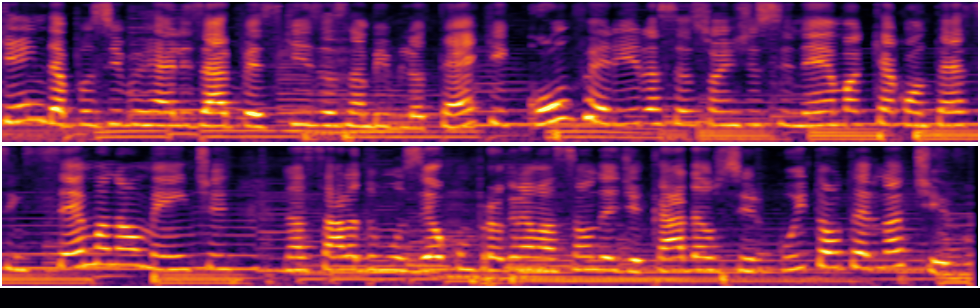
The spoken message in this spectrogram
Aqui ainda é possível realizar pesquisas na biblioteca e conferir as sessões de cinema que acontecem semanalmente na sala do museu com programação dedicada ao circuito alternativo.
